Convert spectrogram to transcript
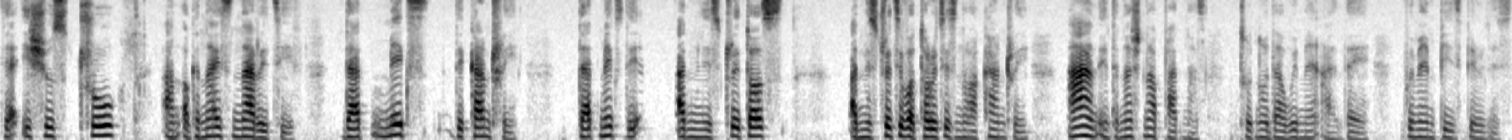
their issues through an organized narrative that makes the country, that makes the administrators, administrative authorities in our country and international partners to know that women are there. Women peace builders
